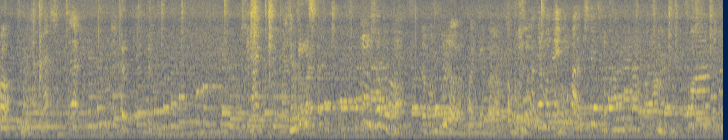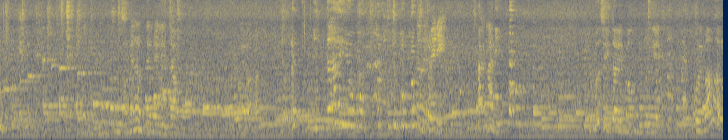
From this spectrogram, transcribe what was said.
うわうん、多分でもプールが入ってるからあプールでもね、今季節の変わり目なのかな。ふわーっとちょっと溶ける。ダメだってメリーちゃん。痛いよもうママの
